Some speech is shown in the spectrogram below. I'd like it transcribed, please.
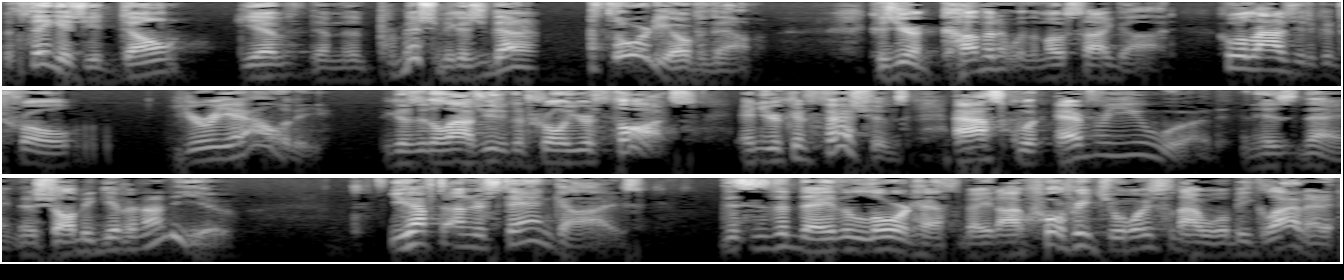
The thing is, you don't give them the permission because you've got authority over them. Because you're in covenant with the Most High God, who allows you to control your reality because it allows you to control your thoughts and your confessions. Ask whatever you would in His name, and it shall be given unto you. You have to understand, guys, this is the day the Lord hath made. I will rejoice and I will be glad in it.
